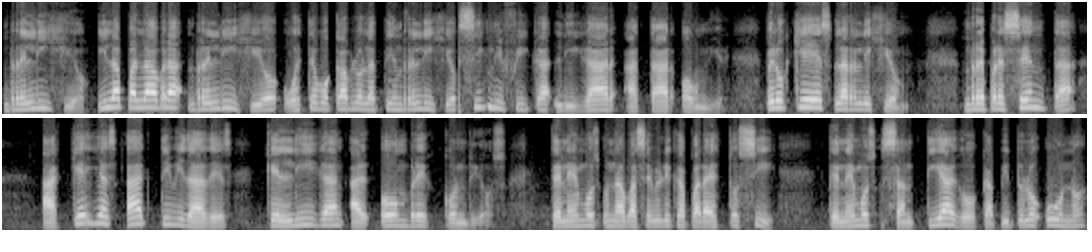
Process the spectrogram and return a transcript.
religio. Y la palabra religio o este vocablo latín religio significa ligar, atar o unir. Pero ¿qué es la religión? Representa aquellas actividades que ligan al hombre con Dios. ¿Tenemos una base bíblica para esto? Sí. Tenemos Santiago capítulo 1,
